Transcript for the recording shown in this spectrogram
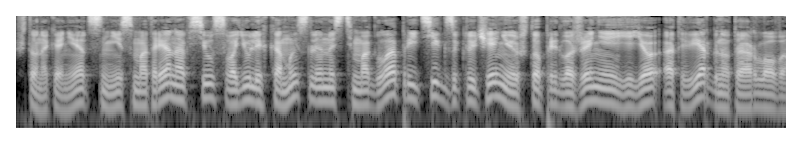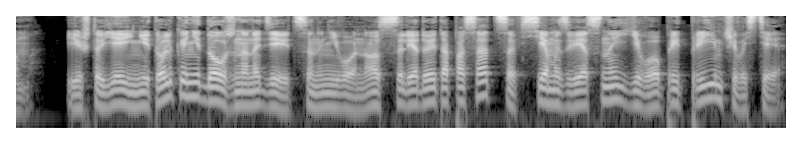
что, наконец, несмотря на всю свою легкомысленность, могла прийти к заключению, что предложение ее отвергнуто Орловым и что ей не только не должно надеяться на него, но следует опасаться всем известной его предприимчивости.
